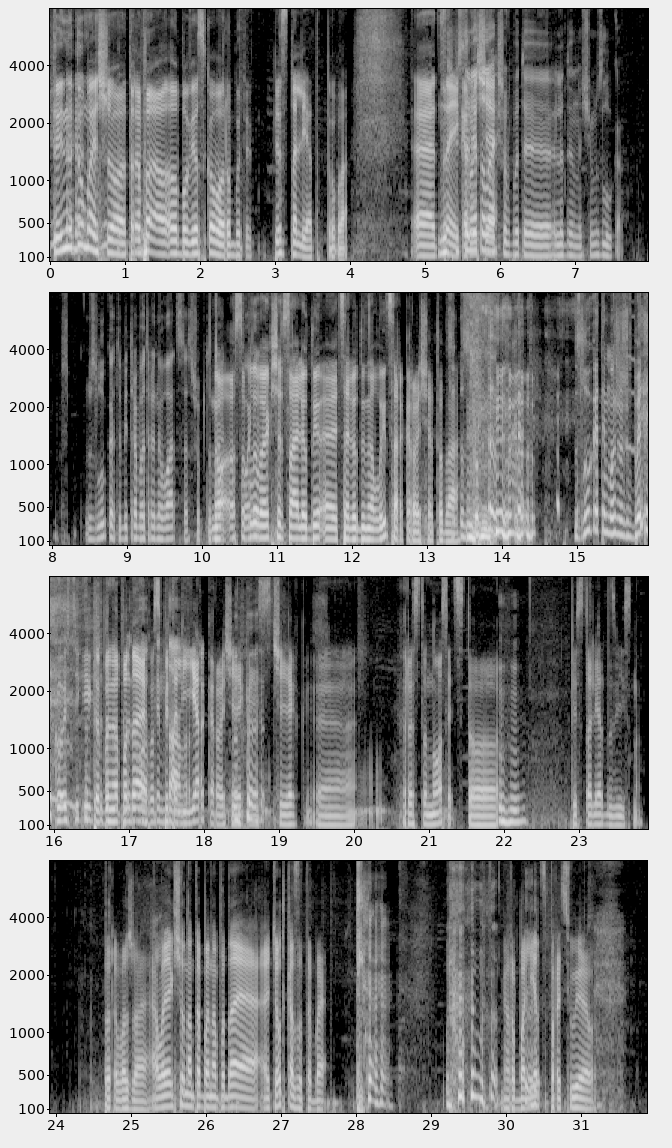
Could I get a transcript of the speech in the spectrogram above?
Ти не думаєш, що треба обов'язково робити пістолет, тупо. Е, Ну, з цей, пістолета коротше, легше вбити людину, ніж з лука. З- лука тобі треба тренуватися, щоб тебе. Ну, особливо, якщо ця, люди... е, ця людина лицар, коротше, то да. З, з, лука, з лука ти можеш вбити когось тільки, якщо Тебе нападає госпітальєр, коротше, якийсь, чи як е... хрестоносець, то Мгм. пістолет, звісно, переважає. Але якщо на тебе нападає тітка за тебе, арбалет спрацює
